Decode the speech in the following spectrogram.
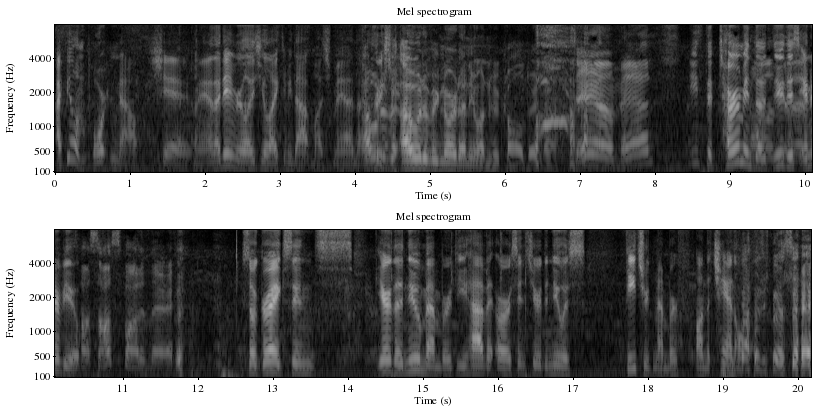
I feel important now. Shit, man. I didn't realize you liked me that much, man. I, I would have I would have ignored anyone who called right now. Damn, man. He's determined to do this interview. A soft spot in there. So, Greg, since you're the new member, do you have it, or since you're the newest featured member on the channel? I was gonna say.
